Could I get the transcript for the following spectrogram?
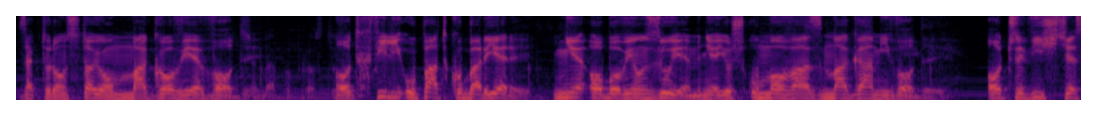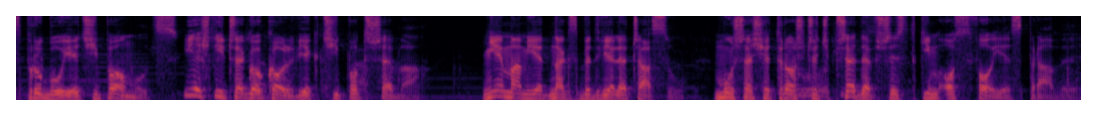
za którą stoją magowie wody. Od chwili upadku bariery nie obowiązuje mnie już umowa z magami wody. Oczywiście spróbuję ci pomóc, jeśli czegokolwiek ci potrzeba. Nie mam jednak zbyt wiele czasu. Muszę się troszczyć przede wszystkim o swoje sprawy.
